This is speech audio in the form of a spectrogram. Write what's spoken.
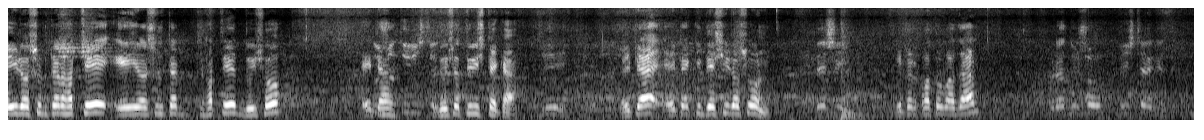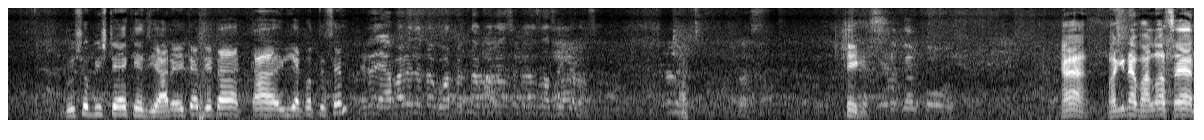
এই রসুনটার হচ্ছে এই রসুনটার হচ্ছে দুইশো এটা 230 টাকা। দুইশো তিরিশ টাকা। এটা এটা কি দেশি রসুন? দেশি। এটার কত বাজার? ওটা দুশো বিশ টাকা দুইশো বিশ টাকা কেজি। আর এটা যেটা ইয়া করতেছেন? আচ্ছা। ঠিক আছে। হ্যাঁ ভাগিনা ভালো আছেন?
